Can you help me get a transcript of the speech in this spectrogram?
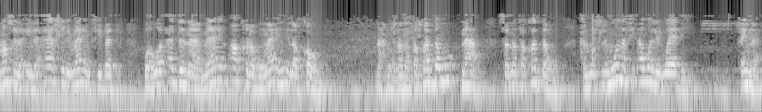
نصل إلى آخر ماء في بدر وهو أدنى ماء أقرب ماء إلى القوم. نحن سنتقدم نعم سنتقدم. المسلمون في أول الوادي. فهمنا؟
